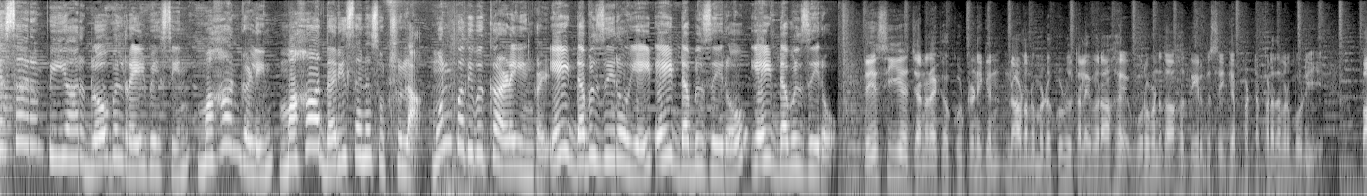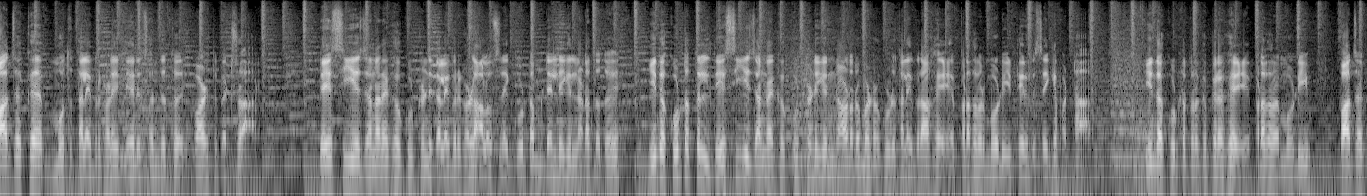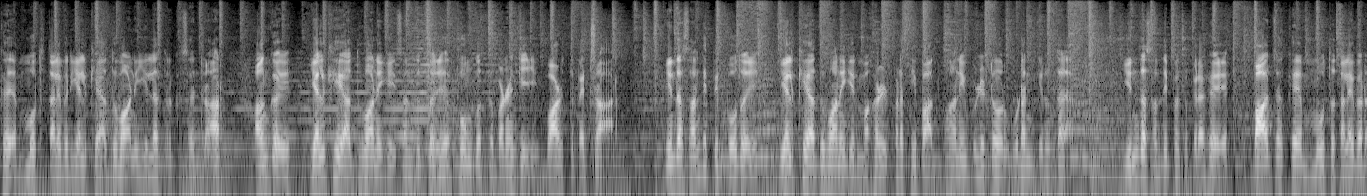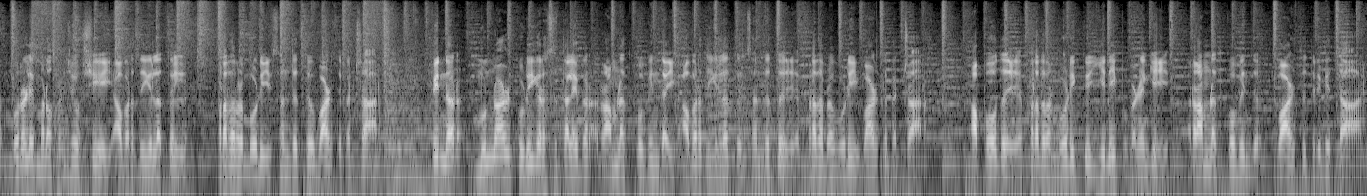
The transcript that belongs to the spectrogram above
SRMPR global ரயில்வேஸின் மகான்களின் மகா தரிசன சுற்றுலா. முன்பதிவுக்கு அழையுங்கள். Eight double zero eight eight double zero eight double zero. தேசிய ஜனநாயக கூட்டணியின் நாடாளுமன்ற குழு தலைவராக ஒருவனதாக தேர்வு செய்யப்பட்ட பிரதமர் மோடி பாஜக மூத்த தலைவர்களை நேரில் சந்தித்து வாழ்த்து பெற்றார். தேசிய ஜனநாயக கூட்டணி தலைவர்கள் ஆலோசனைக் கூட்டம் டெல்லியில் நடந்தது. இந்த கூட்டத்தில் தேசிய ஜனநாயக கூட்டணியின் நாடாளுமன்ற குழு தலைவராக பிரதமர் மோடி தேர்வு செய்யப்பட்டார். இந்த கூட்டத்திற்கு பிறகு பிரதமர் மோடி பாஜக மூத்த தலைவர் எல் கே அத்வானி இல்லத்திற்கு சென்றார். அங்கு எல் கே அத்வானியை சந்தித்து பூங்கொத்து வழங்கி வாழ்த்து பெற்றார். இந்த சந்திப்பின் போது எல் கே அத்வானியின் மகள் பிரதீபா அத்வானி உள்ளிட்டோர் உடன் இருந்தனர். இந்த சந்திப்புக்கு பிறகு பாஜக மூத்த தலைவர் முரளி மனோகர் ஜோஷியை அவரது இல்லத்தில் பிரதமர் மோடி சந்தித்து வாழ்த்து பெற்றார். பின்னர் முன்னாள் குடியரசுத் தலைவர் ராம்நாத் கோவிந்தை அவரது இல்லத்தில் சந்தித்து பிரதமர் மோடி வாழ்த்து பெற்றார். அப்போது பிரதமர் மோடிக்கு இணைப்பு வழங்கி ராம்நாத் கோவிந்த் வாழ்த்து தெரிவித்தார்.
